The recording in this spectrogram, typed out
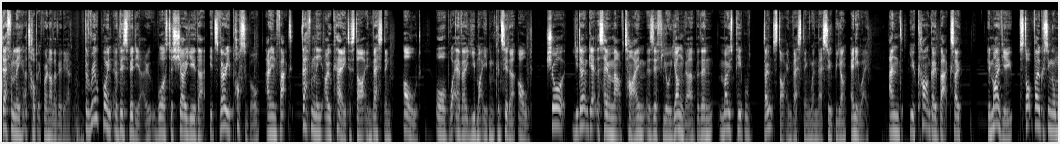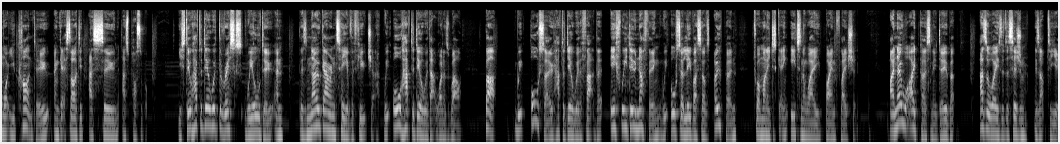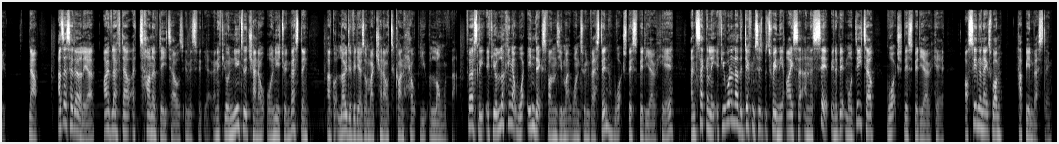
definitely a topic for another video. The real point of this video was to show you that it's very possible, and in fact, definitely okay to start investing old, or whatever you might even consider old. Sure, you don't get the same amount of time as if you're younger, but then most people don't start investing when they're super young anyway, and you can't go back. So, in my view, stop focusing on what you can't do and get started as soon as possible. You still have to deal with the risks, we all do, and there's no guarantee of the future. We all have to deal with that one as well. But we also have to deal with the fact that if we do nothing, we also leave ourselves open to our money just getting eaten away by inflation. I know what I'd personally do, but as always, the decision is up to you. Now, as I said earlier, I've left out a ton of details in this video, and if you're new to the channel or new to investing, I've got loads of videos on my channel to kind of help you along with that. Firstly, if you're looking at what index funds you might want to invest in, watch this video here. And secondly, if you want to know the differences between the ISA and the SIPP in a bit more detail, watch this video here. I'll see you in the next one. Happy investing.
